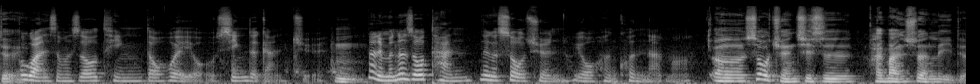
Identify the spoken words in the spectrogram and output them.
对，不管什么时候听都会有新的感觉。嗯，那你们那时候谈那个授权有很困难吗？呃，授权其实还蛮顺利的。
